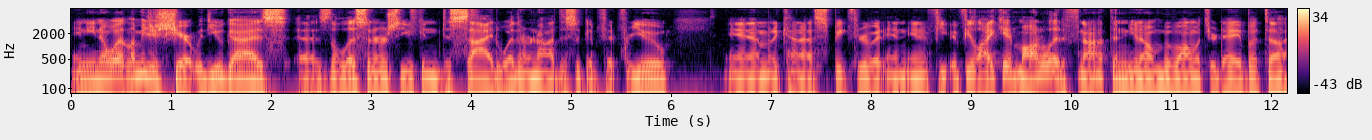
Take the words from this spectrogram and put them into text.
And you know what? Let me just share it with you guys as the listeners so you can decide whether or not this is a good fit for you. And I'm going to kind of speak through it. And, and if you if you like it, model it. If not, then you know move on with your day. But uh,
